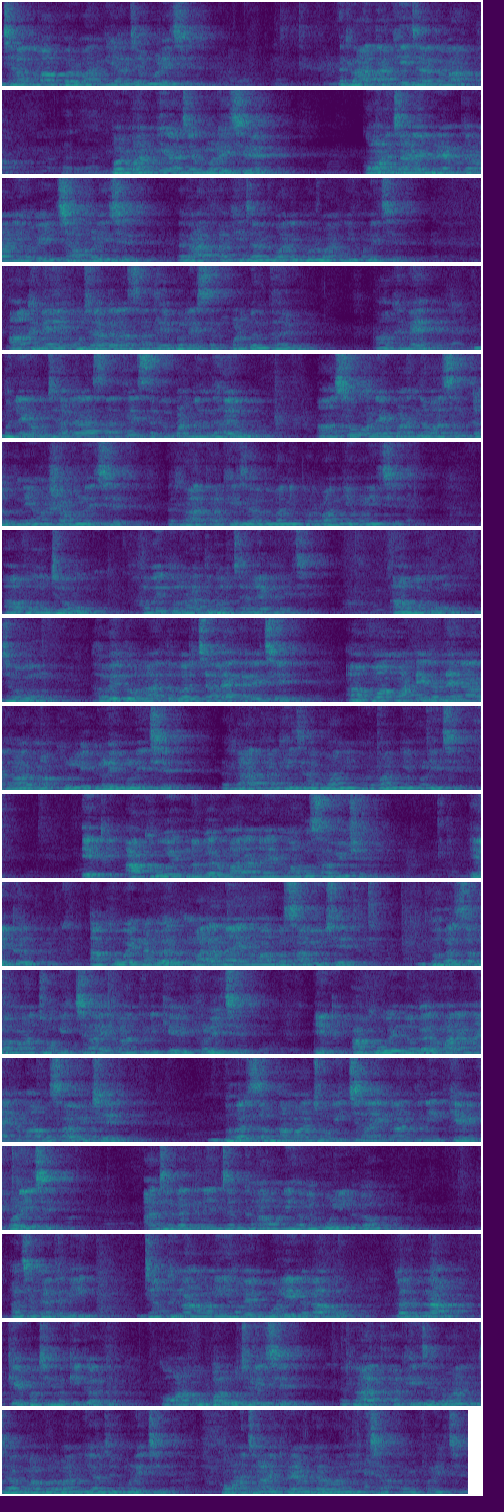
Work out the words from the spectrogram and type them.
જાગવા પરવાનગી આજે મળી છે. રાત આખી જાગવા પરવાનગી આજે મળી છે. કોણ જાણે પ્રેમ કરવાની હવે ઈચ્છા ફળી છે. રાત આખી જાગવાની પરવાનગી મળી છે. આંખને ઉજાગરા સાથે ભલે સગપણ બંધાયું. આંખને ભલે ઉજાગરા સાથે સગપણ બંધાયું. આંસુઓને પણ નવા સંકલ્પની આશા મળી છે. રાત આખી જાગવાની પરવાનગી મળી છે. આવું જવું હવે તો રાતભર ચાલ્યા કરે છે. આવવું, જવું, હવે તો રાતભર ચાલ્યા કરે છે. આવવા માટે હૃદયના દ્વારમાં ખુલ્લી ગળી મળી છે. રાત આખી જાગવાની પરવાનગી મળી છે. એક આખું એ નગર મારા નયનમાં વસાવ્યું છે. એક આખું એ નગર મારા નયનમાં વસાવ્યું છે. ભર સભામાં જો ઈચ્છા એકાંતની કેવી ફળી છે? એક આખું એ નગર મારા નયનમાં વસાવ્યું છે. ભર સભામાં જો ઈચ્છા એકાંતની કેવી ફળી છે, આ જગતની ઝંખનાઓની હવે બોલી લગાવો. આ જગતની ઝંખનાઓની હવે બોલી લગાવો. કલ્પના કે પછી હકીકત કોણ ઉપર ઉછળી છે, રાત આખી જગવાન જાગવા ભરવાનગી આજે મળી છે, કોણ જાણે પ્રેમ કરવાની ઈચ્છા હવે ફળી છે.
